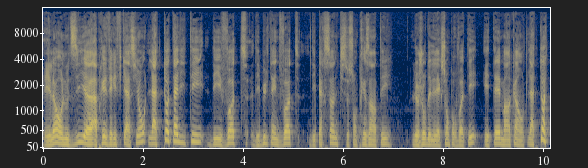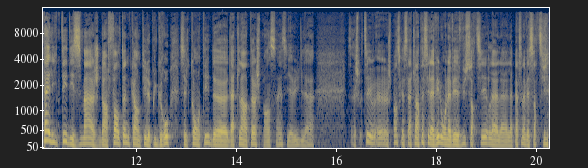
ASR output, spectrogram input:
Et là, on nous dit, euh, après une vérification, la totalité des votes, des bulletins de vote des personnes qui se sont présentées le jour de l'élection pour voter était manquante. La totalité des images dans Fulton County, le plus gros, c'est le comté d'Atlanta, je pense. Hein, s'il y a eu de la... Euh, je pense que Atlanta, c'est la ville où on avait vu sortir, la, personne avait sorti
